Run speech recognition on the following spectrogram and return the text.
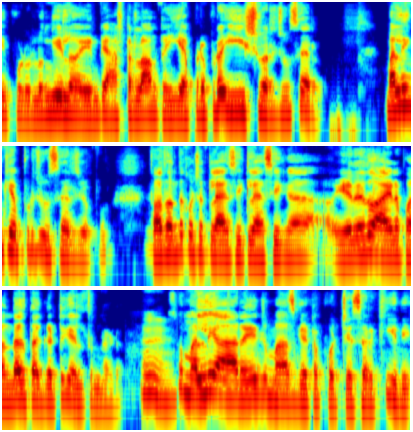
ఇప్పుడు లుంగిలో ఏంటి ఆఫ్టర్ లాంగ్ టైం ఎప్పుడెప్పుడో ఈశ్వర్ చూశారు. మళ్ళీ ఇంకెప్పుడు చూశారు చెప్పు? తర్వాత అంతా కొంచెం క్లాసీ క్లాసీగా ఏదేదో ఆయన పందాకు తగ్గట్టుగా వెళ్తున్నాడు. సో మళ్ళీ ఆ రేంజ్ మాస్ గెటప్ వచ్చేసరికి ఇది.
